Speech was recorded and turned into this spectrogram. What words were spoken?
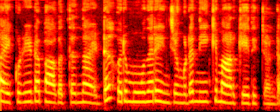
കൈക്കുഴിയുടെ ഭാഗത്തു നിന്നായിട്ട് ഒരു മൂന്നര ഇഞ്ചും കൂടെ നീക്കി മാർക്ക് ചെയ്തിട്ടുണ്ട്.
